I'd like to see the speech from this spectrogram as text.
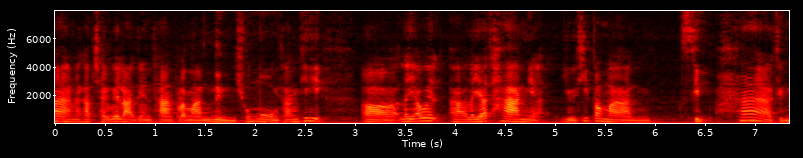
มากๆนะครับใช้เวลาเดินทางประมาณ 1 ชั่วโมง ทั้งที่ระยะเวลาระยะทางเนี่ยอยู่ที่ประมาณ 15ถึง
